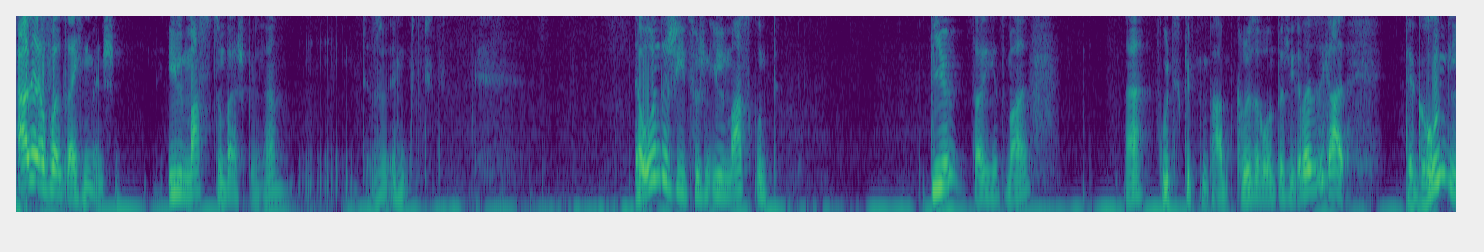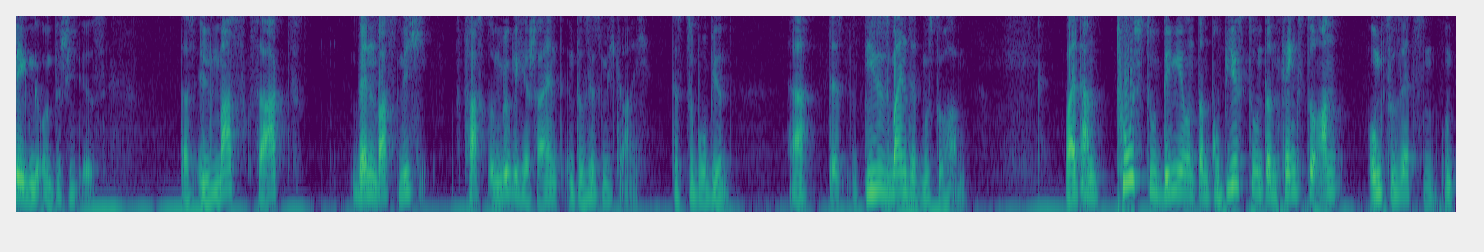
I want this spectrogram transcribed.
Alle erfolgreichen Menschen, Elon Musk zum Beispiel, ne? also der Unterschied zwischen Elon Musk und dir, sage ich jetzt mal, na, gut, es gibt ein paar größere Unterschiede, aber es ist egal. Der grundlegende Unterschied ist, dass Elon Musk sagt, wenn was nicht fast unmöglich erscheint, interessiert es mich gar nicht, das zu probieren. Ja, das, dieses Mindset musst du haben. Weil dann tust du Dinge und dann probierst du und dann fängst du an umzusetzen. Und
